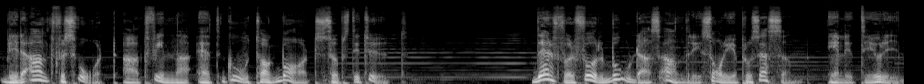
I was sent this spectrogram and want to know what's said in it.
blir det alltför svårt att finna ett godtagbart substitut. Därför fullbordas aldrig sorgeprocessen, enligt teorin.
